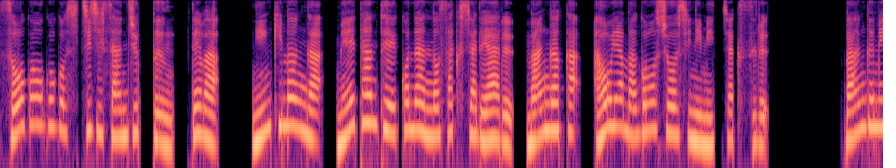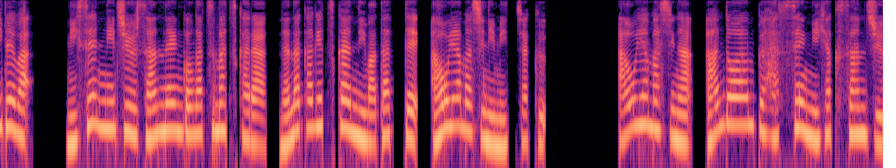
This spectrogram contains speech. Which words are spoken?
総合午後7時30分では人気漫画名探偵コナンの作者である漫画家青山豪昌氏に密着する。番組では2023年5月末から7ヶ月間にわたって青山氏に密着。青山氏がアンプ8230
